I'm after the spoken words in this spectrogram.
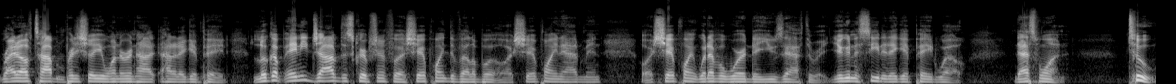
Right off top, I'm pretty sure you're wondering how how did I get paid. Look up any job description for a SharePoint developer or a SharePoint admin or SharePoint whatever word they use after it. You're gonna see that they get paid well. That's one. Two,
